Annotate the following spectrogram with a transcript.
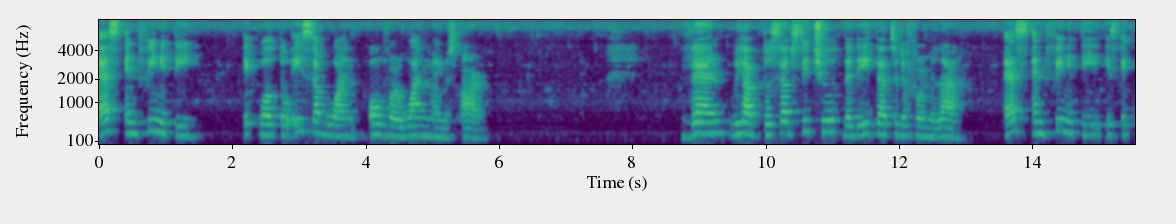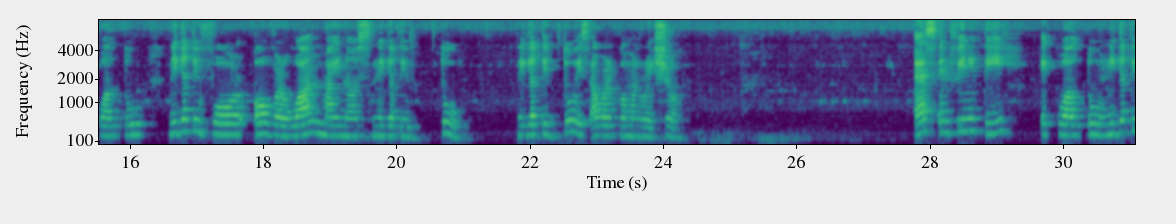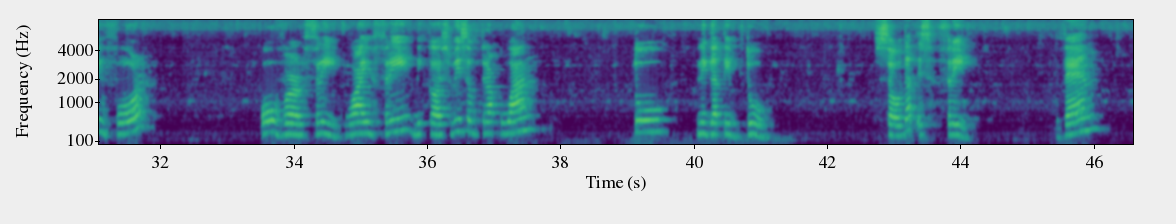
S infinity equal to A sub 1 over 1 minus R. Then, we have to substitute the data to the formula. S infinity is equal to negative 4 over 1 minus negative 2. Negative 2 is our common ratio. S infinity equal to negative 4 over 3. Why 3? Because we subtract 1 to negative 2. So that is 3. Then,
